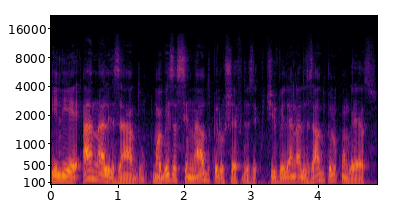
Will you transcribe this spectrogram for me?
ele é analisado, uma vez assinado pelo chefe do executivo, ele é analisado pelo Congresso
